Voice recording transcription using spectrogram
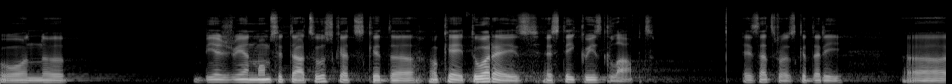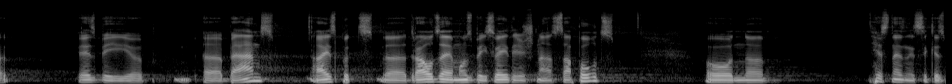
Un, uh, bieži vien mums ir tāds uzskats, ka uh, okay, toreiz es tiku izglābts. Es atceros, kad arī uh, es biju uh, bērns aizpūtas draudzē mums bija sveitīšanās sapulcs. Un, es nezinu, cik es,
